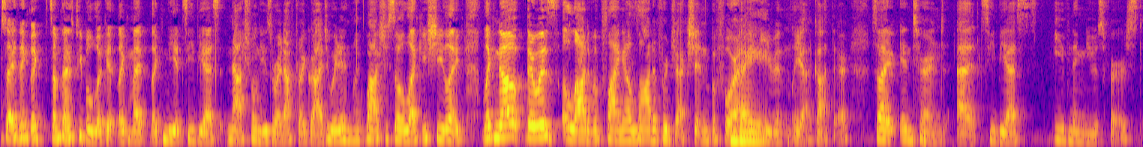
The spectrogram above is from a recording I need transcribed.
So I think like sometimes people look at like my like me at CBS national news right after I graduated and like, wow, she's so lucky. She like I'm like no, there was a lot of applying and a lot of rejection before I even yeah got there. So I interned at CBS Evening News first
